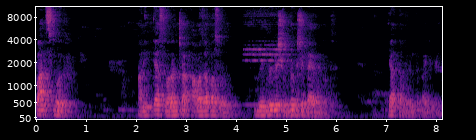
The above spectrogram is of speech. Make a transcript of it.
पाच स्वर आणि त्या स्वरांच्या आवाजापासून वेगवेगळे शब्द कसे तयार होतात हे आत्तापर्यंत पाहिलेले आहेत.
